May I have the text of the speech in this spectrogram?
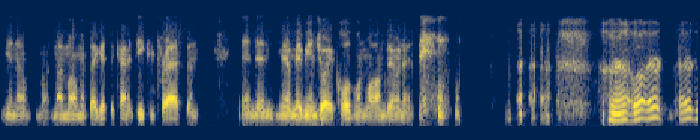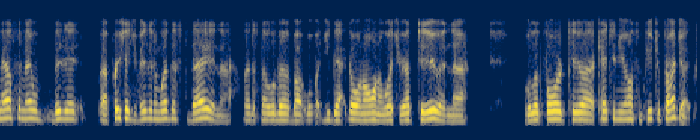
you know my, my moments I get to kind of decompress and and then you know maybe enjoy a cold one while I'm doing it. All right. Well, Eric Eric Nelson, man, visit, I appreciate you visiting with us today and uh, let us know a little bit about what you got going on and what you're up to, and uh, we'll look forward to uh, catching you on some future projects.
